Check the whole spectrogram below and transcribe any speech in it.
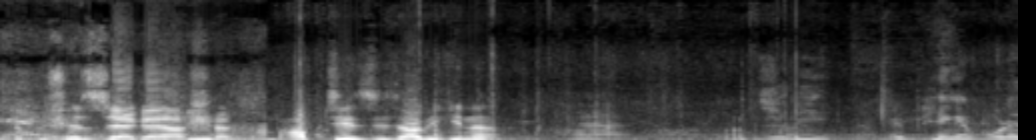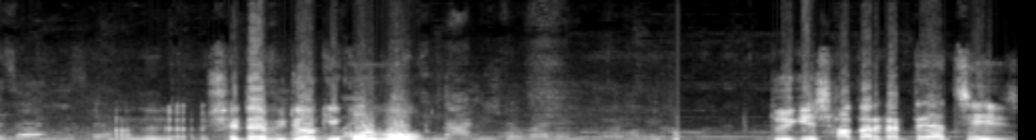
একটা বিশেষ জায়গায় আসার। ভাবছিস যে যাবি কি না? হ্যাঁ ভেঙে পড়ে যায় আচ্ছা, সেটা ভিডিও কি করব? তুই কি সাঁতার কাটতে যাচ্ছিস?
